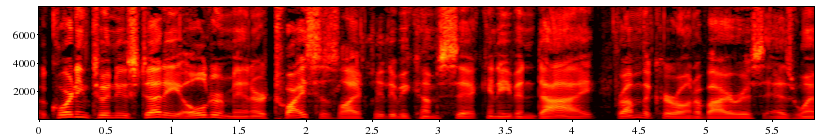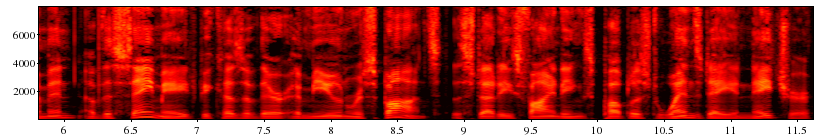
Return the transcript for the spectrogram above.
According to a new study, older men are twice as likely to become sick and even die from the coronavirus as women of the same age because of their immune response. The study's findings, published Wednesday in Nature,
